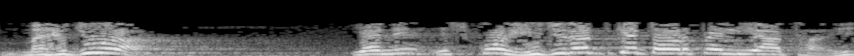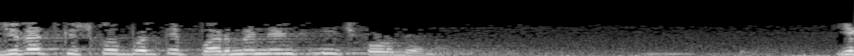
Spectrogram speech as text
محجورہ یعنی اس کو ہجرت کے طور پہ لیا تھا۔ ہجرت کس کو بولتے؟ پرماننٹلی چھوڑ دینا۔ یہ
